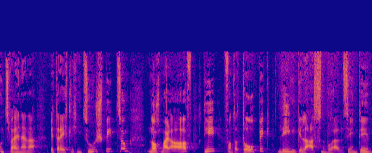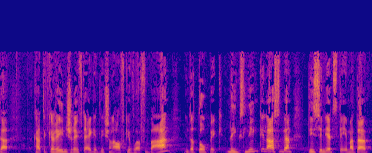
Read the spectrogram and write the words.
und zwar in einer beträchtlichen Zuspitzung, nochmal auf, die von der Topik liegen gelassen worden sind, die in der Kategorienschrift eigentlich schon aufgeworfen waren, in der Topik links liegen gelassen werden, die sind jetzt Thema der,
